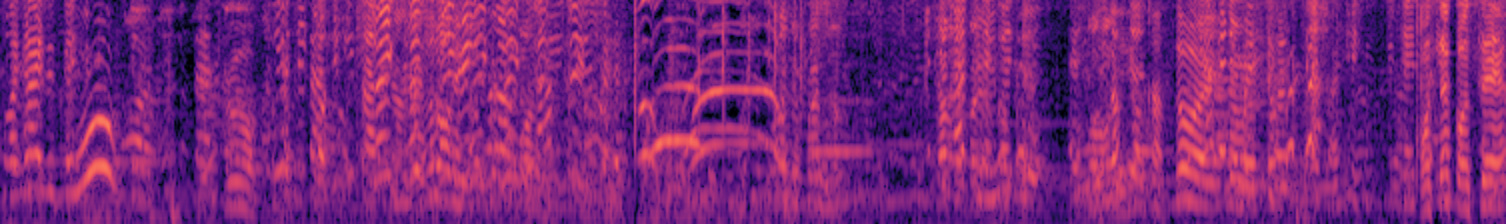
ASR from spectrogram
For guys, it's going to be more. Bro. Drink, drink, drink, drink, drink, drink. What's your question? That's your question. Don't worry. Don't worry. Concert, concert.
